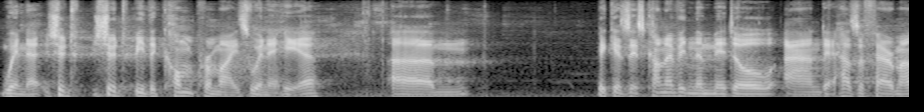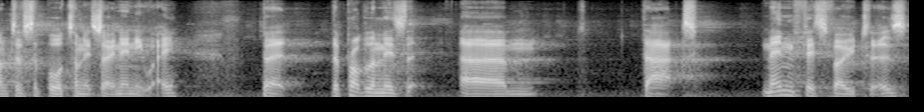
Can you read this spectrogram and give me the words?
winner, should, should be the compromise winner here, um, because it's kind of in the middle and it has a fair amount of support on its own anyway. But the problem is um, that Memphis voters,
